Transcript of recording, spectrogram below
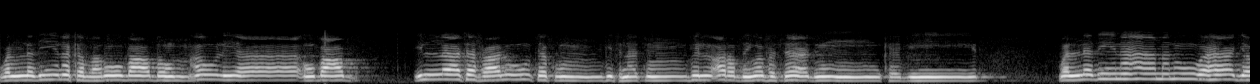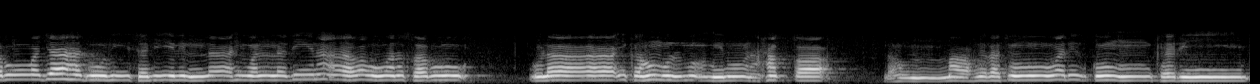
والذين كفروا بعضهم أولياء بعض. إلا تفعلوا تكن فتنة في الأرض وفساد كبير. والذين آمنوا وهاجروا وجاهدوا في سبيل الله والذين آووا ونصروا أولئك هم المؤمنون حقا. لهم مغفرة ورزق كريم.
